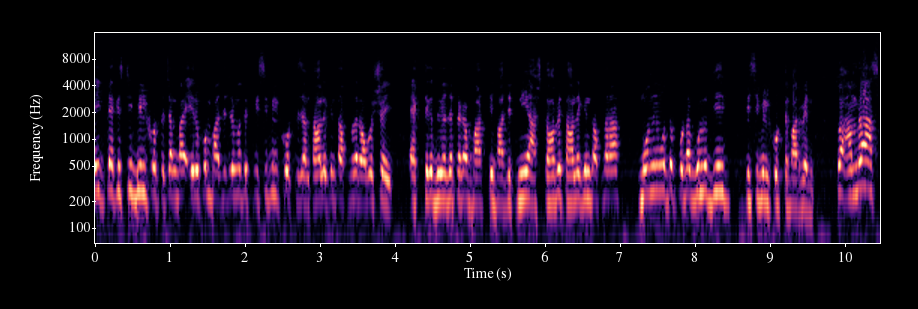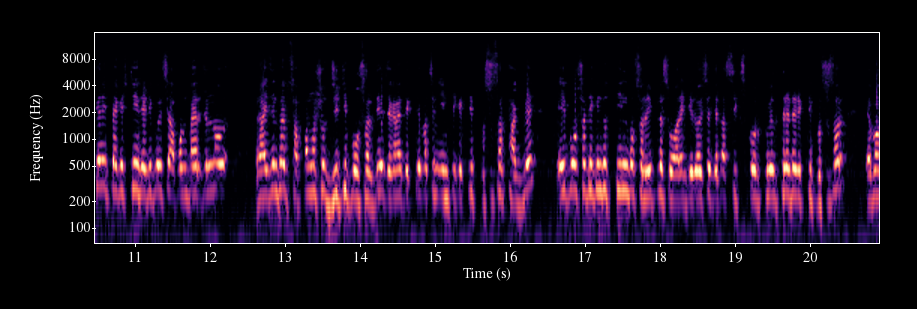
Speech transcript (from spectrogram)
এই প্যাকেজটি বিল করতে চান বা এরকম বাজেটের মধ্যে পিসি বিল করতে চান, তাহলে কিন্তু আপনাদের অবশ্যই এক থেকে দুই হাজার টাকা বাড়তি বাজেট নিয়ে আসতে হবে। তাহলে কিন্তু আপনারা মনের মতো প্রোডাক্টগুলো দিয়েই পিসি বিল করতে পারবেন। তো আমরা আজকের এই প্যাকেজটি রেডি করেছি আপন ভাইয়ের জন্য। রাইজেন ফাইভ ছাপ্পান্নশো জিটি প্রসেসর দিয়ে, যেখানে দেখতে পাচ্ছেন ইন্টিগ্রেটিভ প্রসেসর থাকবে। এই প্রসেসরটি কিন্তু তিন বছর রিপ্লেস ওয়ারেন্টি রয়েছে, যেটা সিক্স কোর টুয়েলভ থ্রেডের একটি প্রসেসর এবং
